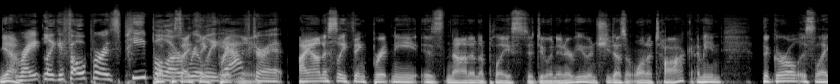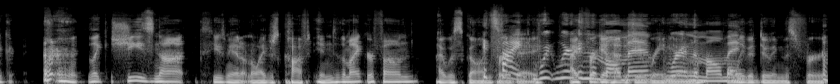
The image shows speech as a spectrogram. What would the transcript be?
Yeah. Right? Like if Oprah's people Well, I are really Britney- after it. I honestly think Britney is not in a place to do an interview and she doesn't want to talk. I mean, the girl is like, like she's not, excuse me, I don't know. I just coughed into the microphone. I was gone It's for a fine. We're- we're in the forget how to moment. We're in the moment. I've only been doing this for a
